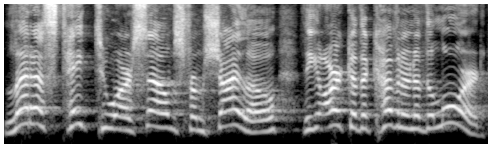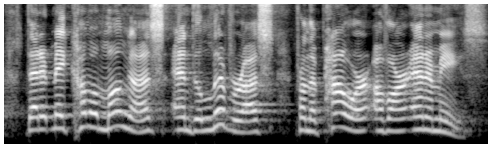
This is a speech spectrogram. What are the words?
let us take to ourselves from Shiloh the ark of the covenant of the Lord, that it may come among us and deliver us from the power of our enemies.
